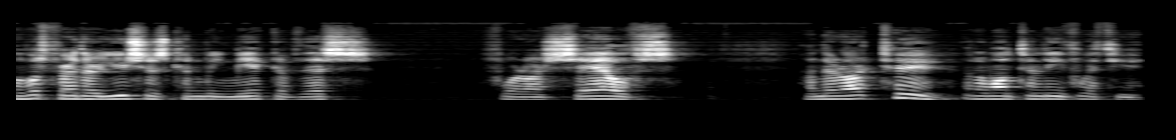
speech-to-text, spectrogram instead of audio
Well, what further uses can we make of this for ourselves? And there are two that I want to leave with you.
